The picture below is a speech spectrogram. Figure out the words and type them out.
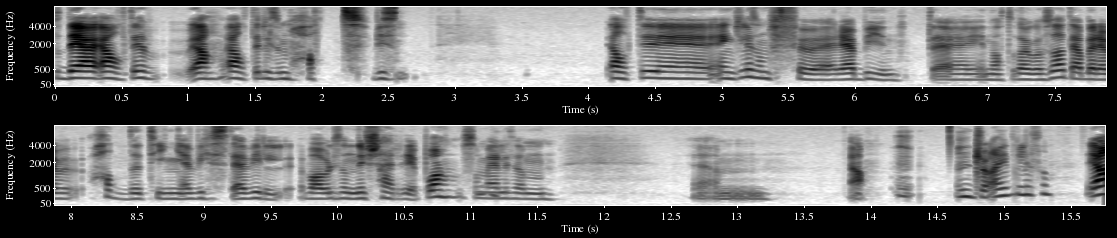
så det har jeg alltid Ja, jeg har alltid liksom hatt hvis, Jeg har alltid, egentlig sånn før jeg begynte i Natt og Dag også, at jeg bare hadde ting jeg visste jeg ville, var sånn nysgjerrig på, som jeg liksom ehm, En drive, liksom. ja,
